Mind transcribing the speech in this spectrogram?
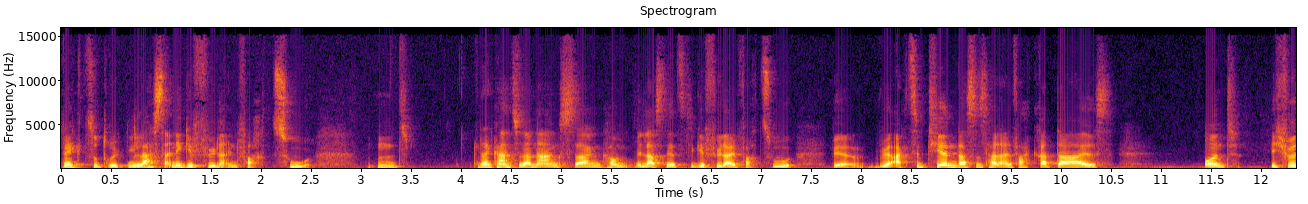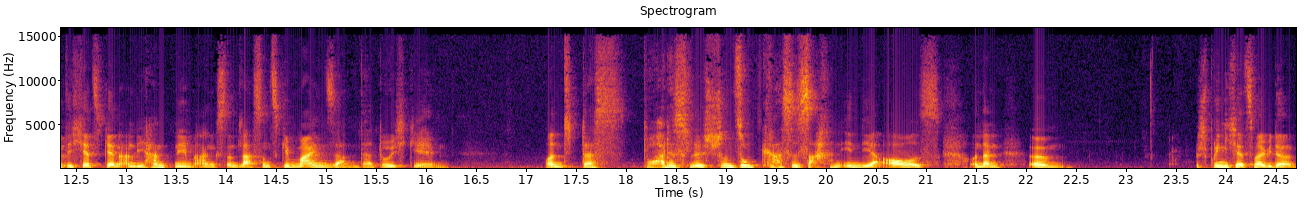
wegzudrücken. Lass deine Gefühle einfach zu. Und dann kannst du deine Angst sagen, komm, wir lassen jetzt die Gefühle einfach zu. Wir, wir akzeptieren, dass es halt einfach gerade da ist. Und ich würde dich jetzt gerne an die Hand nehmen, Angst, und lass uns gemeinsam da durchgehen. Und das, boah, das löst schon so krasse Sachen in dir aus. Und dann ähm, springe ich jetzt mal wieder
